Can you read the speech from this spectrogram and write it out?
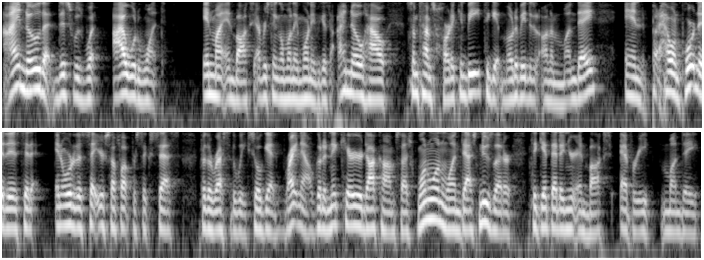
I know that this was what I would want in my inbox every single Monday morning because I know how sometimes hard it can be to get motivated on a Monday and but how important it is to in order to set yourself up for success for the rest of the week. So again, right now, go to nickcarrier.com slash 111 dash newsletter to get that in your inbox every Monday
